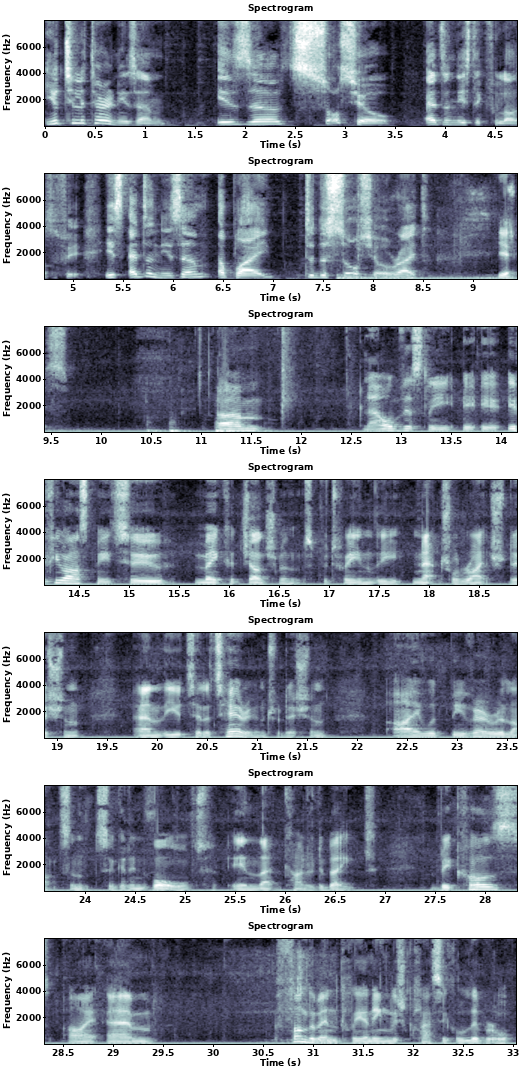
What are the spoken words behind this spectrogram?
utilitarianism is a social hedonistic philosophy. Is hedonism applied to the social, right? Yes. Um, now, obviously, if you ask me to make a judgment between the natural right tradition and the utilitarian tradition, I would be very reluctant to get involved in that kind of debate because I am fundamentally an English classical liberal.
